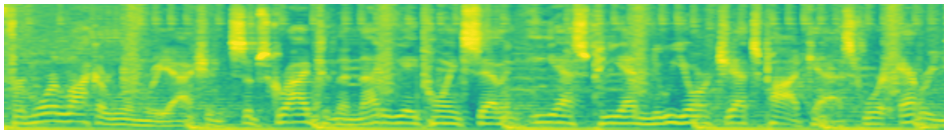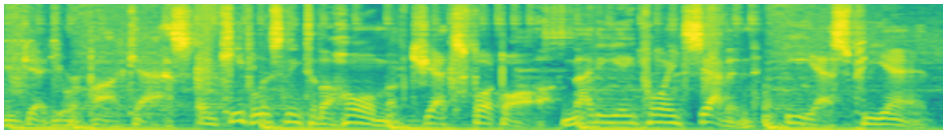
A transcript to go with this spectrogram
For more locker room reaction, subscribe to the 98.7 ESPN New York Jets podcast wherever you get your podcasts. And keep listening to the home of Jets football, 98.7 ESPN.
